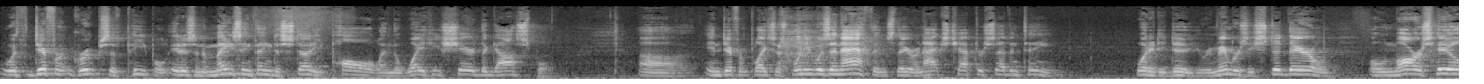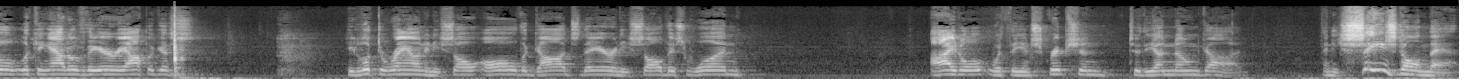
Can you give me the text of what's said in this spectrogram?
with different groups of people. It is an amazing thing to study Paul and the way he shared the gospel uh, in different places. When he was in Athens, there in Acts chapter 17, what did he do? You remember as he stood there on, on Mars Hill looking out over the Areopagus? He looked around and he saw all the gods there, and he saw this one idol with the inscription to the unknown God. And he seized on that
